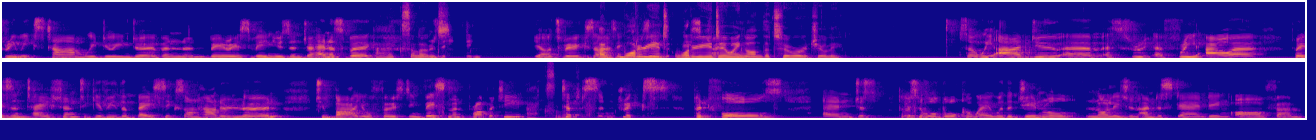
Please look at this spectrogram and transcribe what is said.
three weeks' time. We're doing Durban and various venues in Johannesburg. Excellent. Yeah, it's very exciting. And what are you What are you doing on the tour, Julie? So we I do um, a, three, a free hour presentation to give you the basics on how to learn to buy your first investment property, Excellent. tips and tricks, pitfalls, and just person will walk away with a general knowledge and understanding of um,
